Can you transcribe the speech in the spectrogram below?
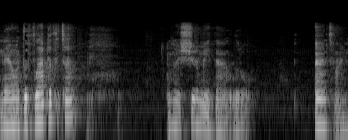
Now at the flap at the top, I should have made that a little, that's fine.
